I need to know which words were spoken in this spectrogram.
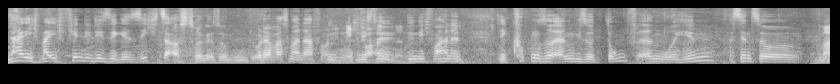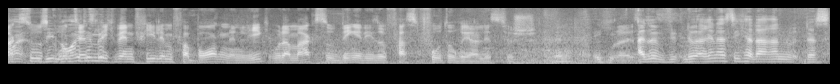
nein, ich, weil ich finde diese Gesichtsausdrücke so gut oder was man davon Die nicht so- vorhandenen. die nicht vorhandenen, die gucken so irgendwie so dumpf irgendwo hin. Das sind so magst du es grundsätzlich, wenn viel im Verborgenen liegt, oder magst du Dinge, die so fast fotorealistisch sind? Ich, also du erinnerst dich ja daran, dass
